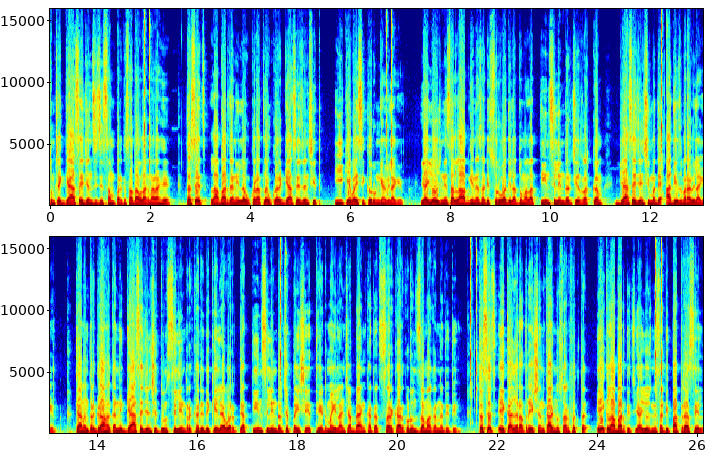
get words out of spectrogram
तुमच्या गॅस एजन्सीशी संपर्क साधावा लागणार आहे. तसेच लाभार्थ्यांनी लवकरात लवकर गॅस एजन्सीत ई के वाय सी करून घ्यावी लागेल. या योजनेचा लाभ घेण्यासाठी सुरुवातीला तुम्हाला तीन सिलेंडरची रक्कम गॅस एजन्सीमध्ये आधीच भरावी लागेल. त्यानंतर ग्राहकांनी गॅस एजन्सीतून सिलेंडर खरेदी केल्यावर त्या तीन सिलेंडरचे पैसे थेट महिलांच्या बँक खात्यात सरकारकडून जमा करण्यात येतील. तसेच एका घरात रेशन कार्डनुसार फक्त एक लाभार्थीच या योजनेसाठी पात्र असेल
